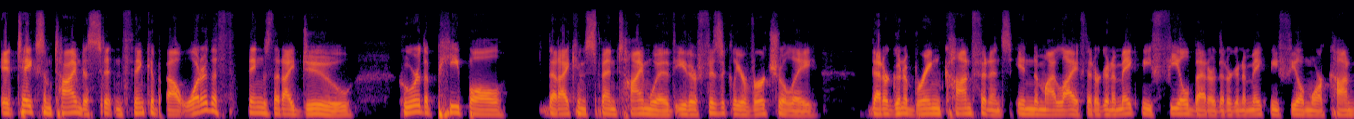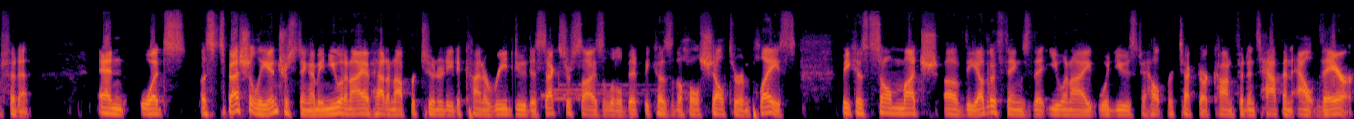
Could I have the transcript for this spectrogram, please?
it takes some time to sit and think about what are the th- things that I do, who are the people that I can spend time with either physically or virtually that are going to bring confidence into my life that are going to make me feel better that are going to make me feel more confident. And what's especially interesting, I mean, you and I have had an opportunity to kind of redo this exercise a little bit because of the whole shelter in place because so much of the other things that you and I would use to help protect our confidence happen out there.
